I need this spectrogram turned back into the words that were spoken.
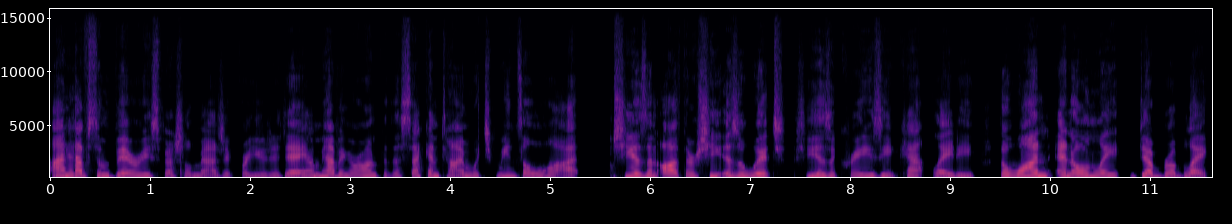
I have some very special magic for you today. I'm having her on for the second time, which means a lot. She is an author. She is a witch. She is a crazy cat lady, the one and only Deborah Blake.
